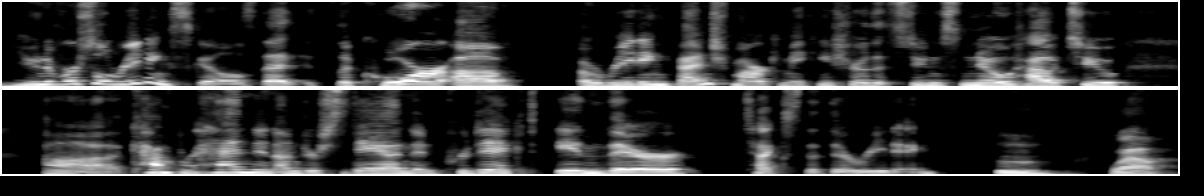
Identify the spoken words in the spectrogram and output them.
universal reading skills. That it's the core of a reading benchmark making sure that students know how to uh, comprehend and understand and predict in their text that they're reading. Mm. wow.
